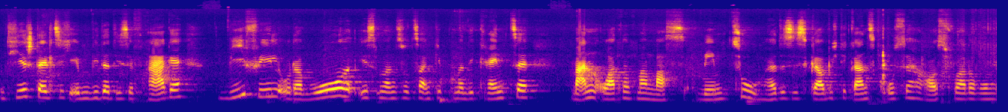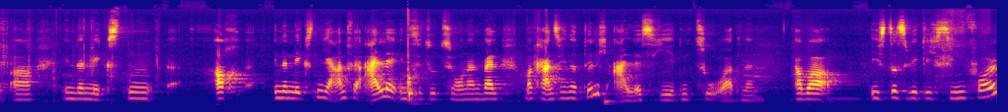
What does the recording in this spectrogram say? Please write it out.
Und hier stellt sich eben wieder diese Frage, wie viel oder wo ist man sozusagen, gibt man die Grenze, wann ordnet man was wem zu. das ist, glaube ich, die ganz große Herausforderung äh, in den nächsten, auch in den nächsten Jahren für alle Institutionen, weil man kann sich natürlich alles jedem zuordnen. Aber ist das wirklich sinnvoll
